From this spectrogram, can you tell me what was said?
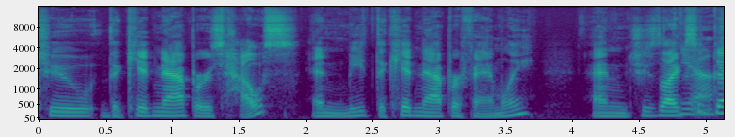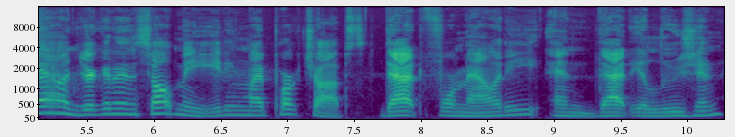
to the kidnapper's house and meet the kidnapper family, and she's like, Yeah. Sit down, you're going to insult me eating my pork chops. That formality and that illusion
